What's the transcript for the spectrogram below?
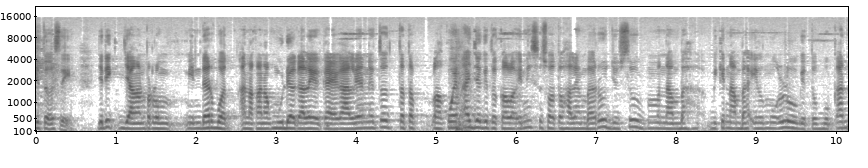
gitu sih jadi jangan perlu minder buat anak-anak muda kali kayak kalian itu tetap lakuin aja gitu kalau ini sesuatu hal yang baru justru menambah bikin nambah ilmu lu gitu bukan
